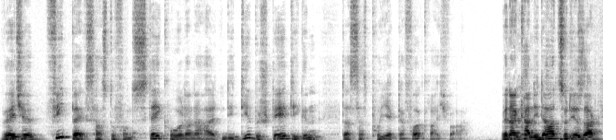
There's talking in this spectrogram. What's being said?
Welche Feedbacks hast du von Stakeholdern erhalten, die dir bestätigen, dass das Projekt erfolgreich war? Wenn ein Kandidat zu dir sagt,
